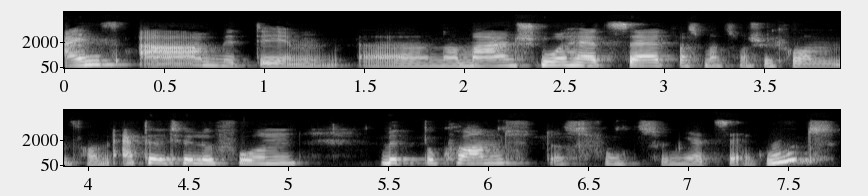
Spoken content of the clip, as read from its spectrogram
1A mit dem äh, normalen Schnurheadset, was man zum Beispiel vom, vom Apple-Telefon mitbekommt. Das funktioniert sehr gut.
